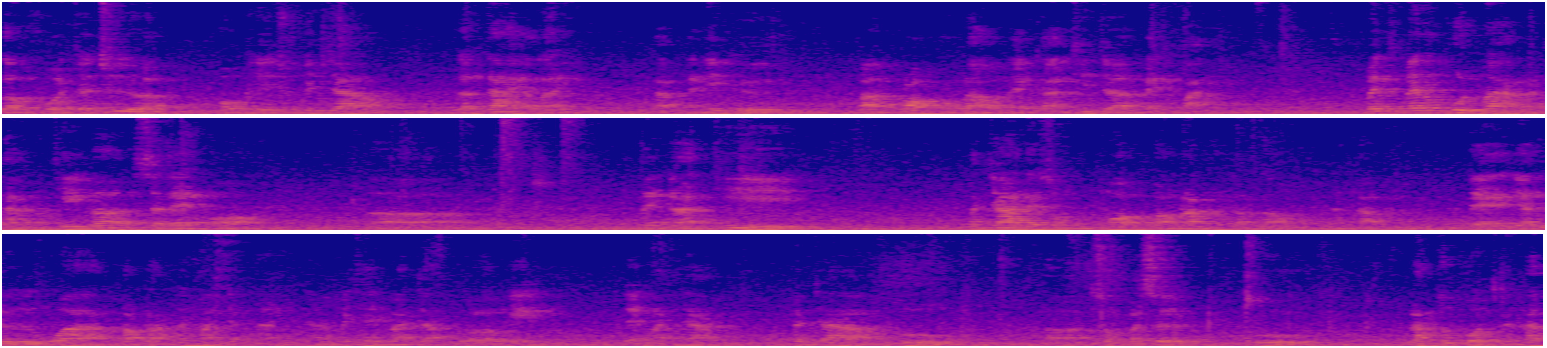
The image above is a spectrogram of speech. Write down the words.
เราควรจะเชื่อของพระเยซูคริสต์เจ้าแล้วได้อะไรครับอันนี้คือความพร้อมของเราในการที่จะแบ่งปันไม่ไม่ต้องพูดมากนะครับบางทีก็แสดงออกออในการที่พระเจ้าได้ทรงมอบความรักให้กับเรานะครับ แต่อย่า ลืมว่าความรักนั้นมาจากไหนนะไม่ใช่มาจากตัวเราเอง แต่มาจากพระเจ้าผู้ทรงประเสริฐผู้รักทุกคนนะครับ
